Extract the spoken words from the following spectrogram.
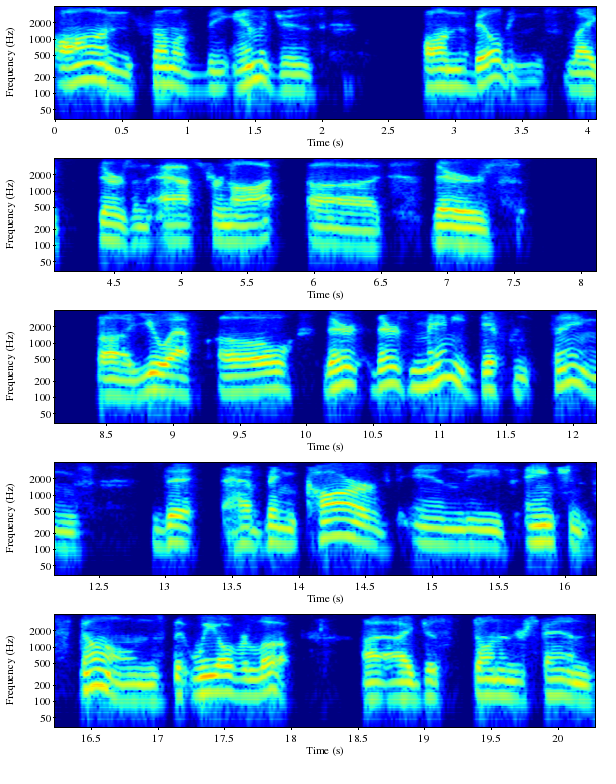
on some of the images on the buildings. Like there's an astronaut, uh, there's a UFO. There, there's many different things that have been carved in these ancient stones that we overlook. I, I just don't understand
